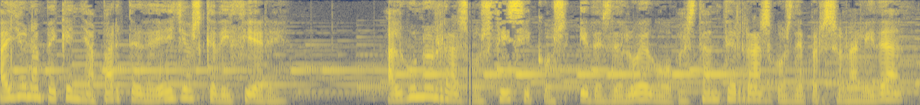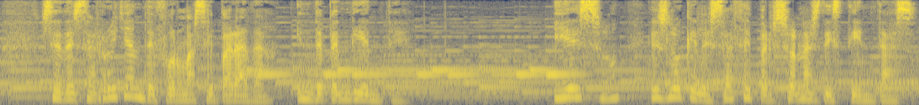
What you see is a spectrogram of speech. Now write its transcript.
hay una pequeña parte de ellos que difiere. Algunos rasgos físicos y desde luego bastantes rasgos de personalidad se desarrollan de forma separada, independiente. Y eso es lo que les hace personas distintas.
